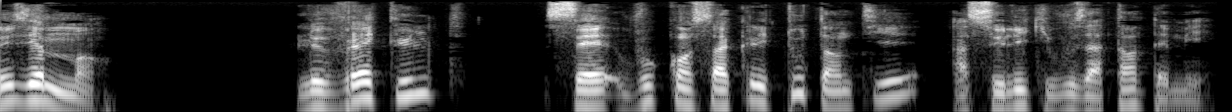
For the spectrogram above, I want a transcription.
Deuxièmement, le vrai culte, c'est vous consacrer tout entier à celui qui vous a tant aimé.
